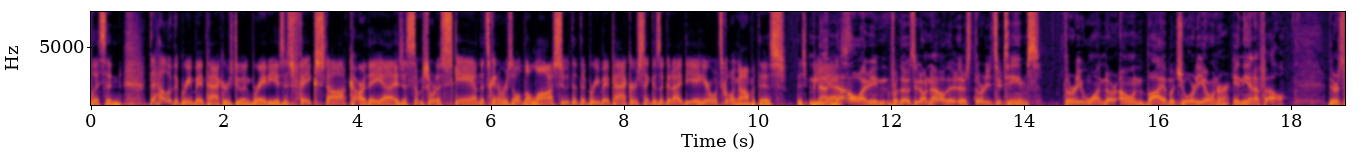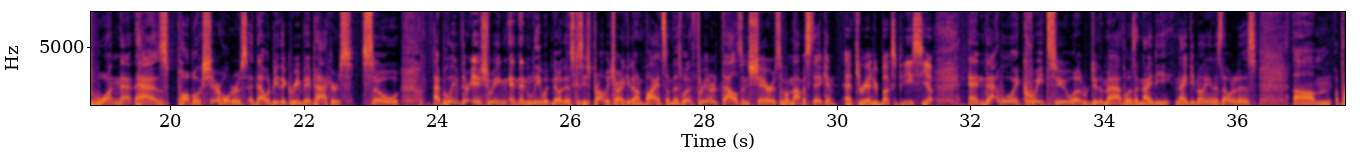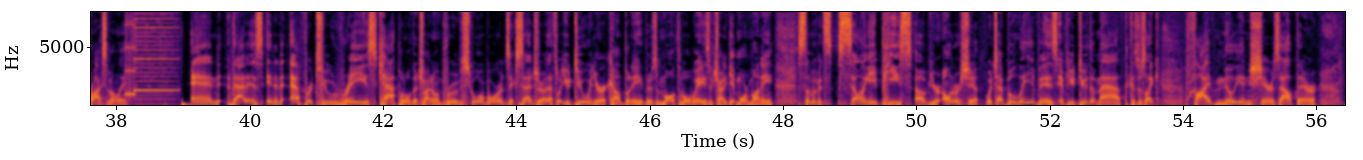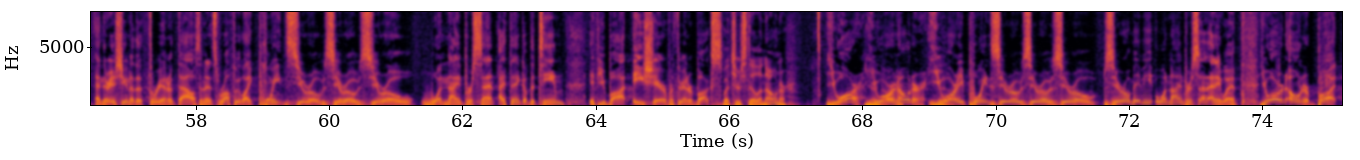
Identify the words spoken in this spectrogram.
Listen, the hell are the Green Bay Packers doing, Brady? Is this fake stock? Are they? Uh, is this some sort of scam that's going to result in a lawsuit that the Green Bay Packers think is a good idea here? What's going on with this? This BS? No, no, I mean, for those who don't know, there, there's 32 teams. 31 are owned by a majority owner in the NFL. There's one that has public shareholders, and that would be the Green Bay Packers. So I believe they're issuing, and then Lee would know this because he's probably trying to get on buying some of this. What, 300,000 shares, if I'm not mistaken? At 300 bucks a piece, yep. And that will equate to, uh, do the math, what is it, 90, 90 million? Is that what it is? Um, approximately. And that is in an effort to raise capital. They're trying to improve scoreboards, etc. That's what you do when you're a company. There's multiple ways of trying to get more money. Some of it's selling a piece of your ownership, which I believe is if you do the math, because there's like 5 million shares out there, and they're issuing another 300,000, and it's roughly like 0.00019%, I think, of the team if you bought a share for 300 bucks. But you're still an owner. You are. You're you are an owner. owner. You Yeah. are a point zero zero zero zero maybe one nine percent. Anyway, you are an owner, but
